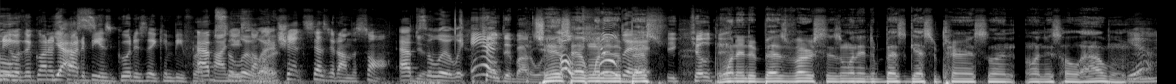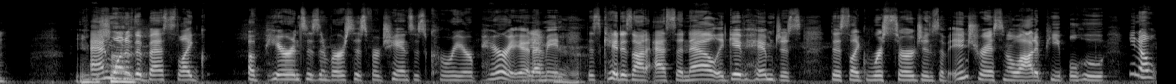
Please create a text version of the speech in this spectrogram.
studio, they're going to try to be as good as they can be for a Kanye song. Absolutely. Chance says it on the song. Absolutely. Killed And it by the way. Chance Oh, had one of the it. best, He killed it. one of the best verses, one of the best guest appearances on on this whole album. Yeah. You and one of the best like appearances and verses for Chance's career period. Yeah. I mean, Yeah. this kid is on SNL. It gave him just this like resurgence of interest in a lot of people who, you know,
